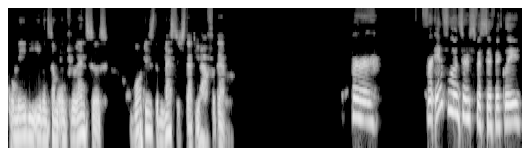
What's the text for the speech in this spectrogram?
or maybe even some influencers, what is the message that you have for them? For for influencers specifically,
